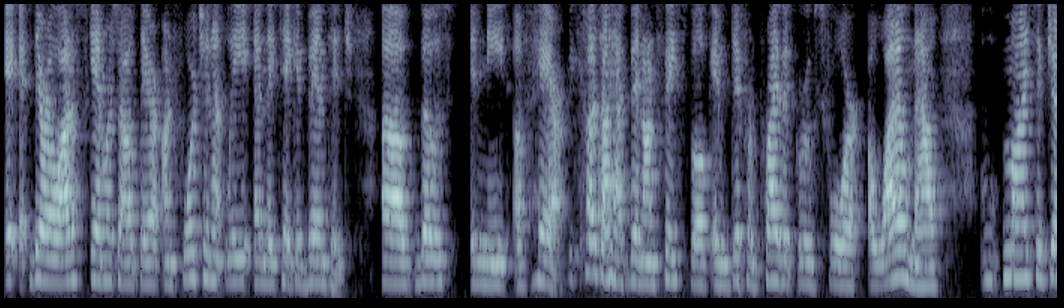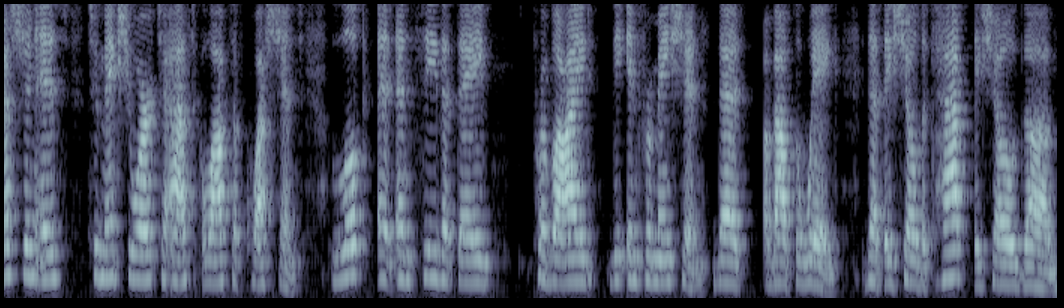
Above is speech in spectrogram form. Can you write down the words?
it, it, there are a lot of scammers out there unfortunately and they take advantage of those in need of hair. Because I have been on Facebook in different private groups for a while now, my suggestion is to make sure to ask lots of questions. Look and, and see that they provide the information that about the wig, that they show the cap, they show the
